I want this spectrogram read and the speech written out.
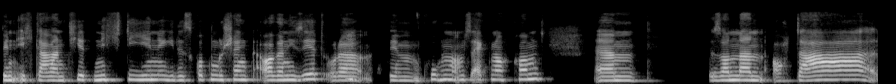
bin ich garantiert nicht diejenige, die das Gruppengeschenk organisiert oder mit dem Kuchen ums Eck noch kommt. Ähm, sondern auch da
